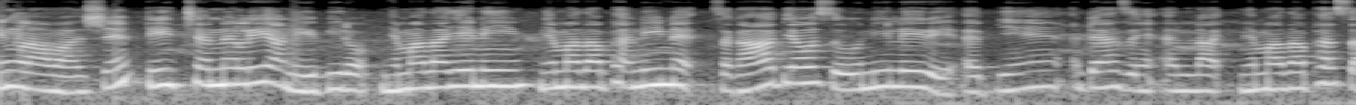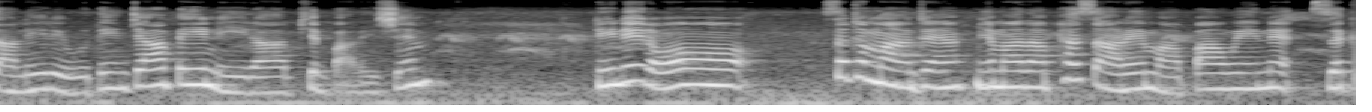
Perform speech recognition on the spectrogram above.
င်္ဂလာပါရှင်ဒီ channel လေးကနေပြီးတော့မြန်မာသားရင်းနှီးမြန်မာသားဖန်နီးနဲ့စကားပြောဆိုနည်းလေးတွေအပြင်အတန်းစဉ်အလိုက်မြန်မာသားဖတ်စာလေးတွေကိုသင်ကြားပေးနေတာဖြစ်ပါတယ်ရှင်ဒီနေ့တော့စတ္တမတန်းမြန်မာသားဖတ်စာထဲမှာပါဝင်တဲ့ဇက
